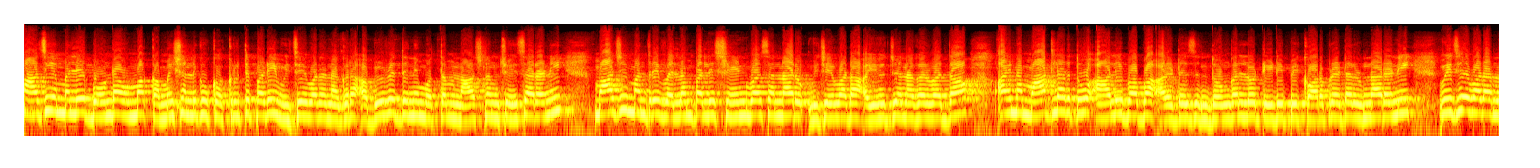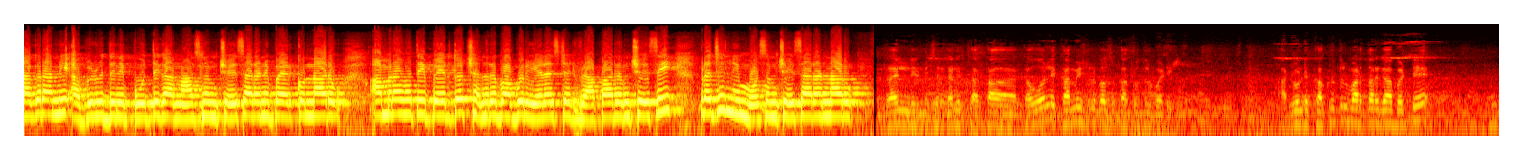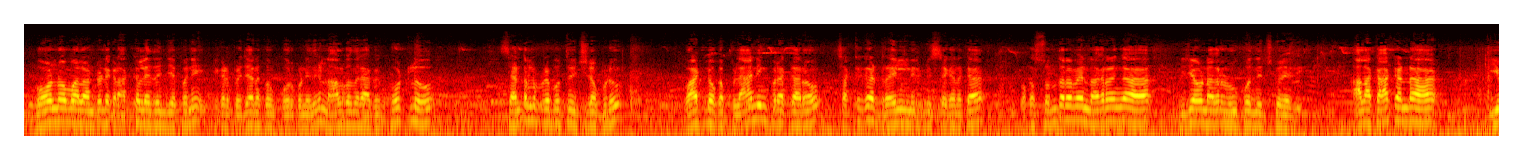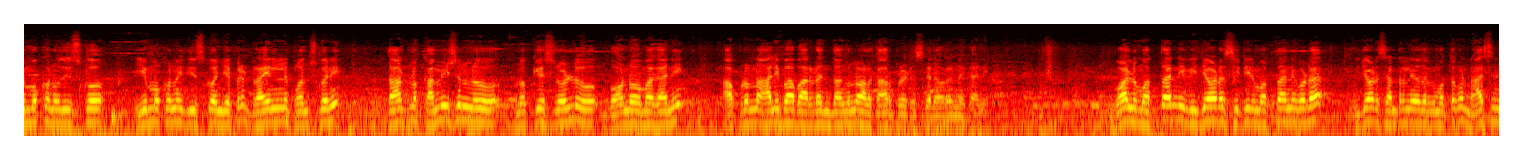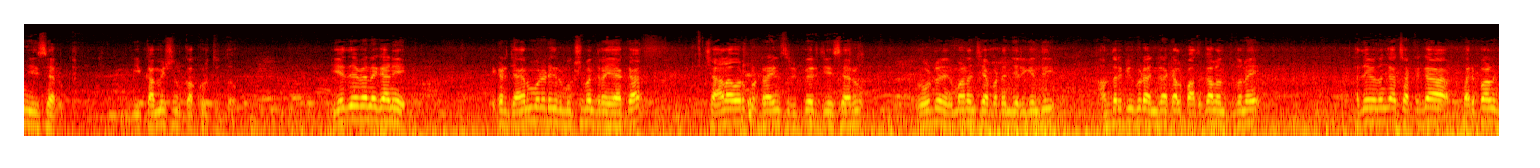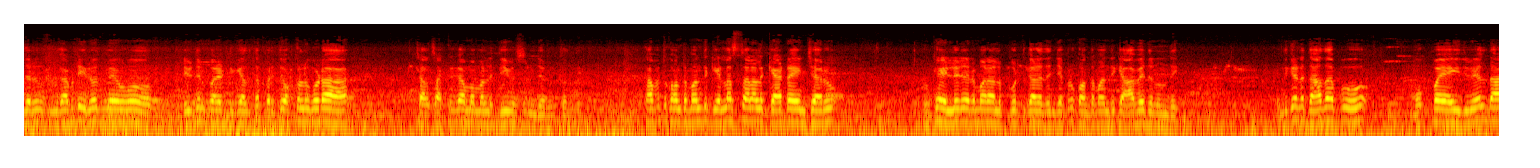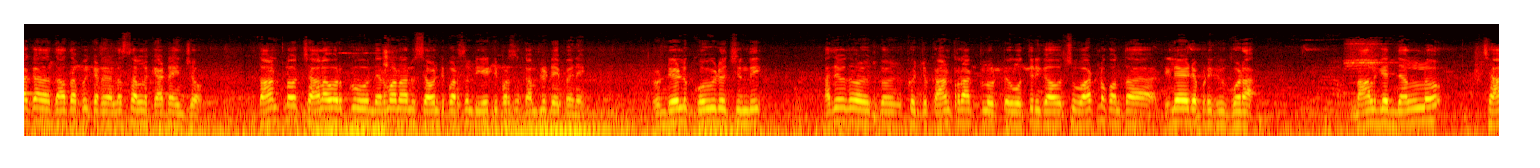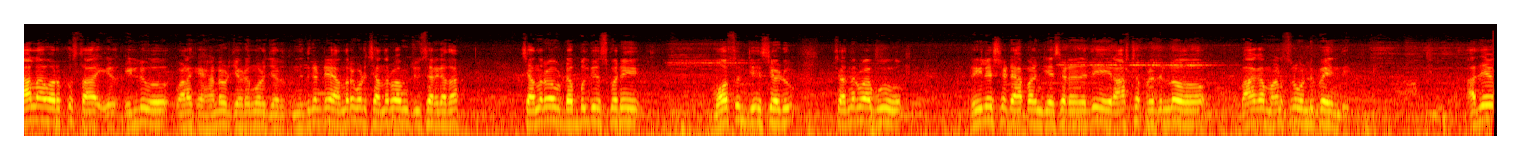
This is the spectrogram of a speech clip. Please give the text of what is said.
మాజీ ఎమ్మెల్యే బోండా ఉమ్మ కమిషన్లకు కకృతిపడి విజయవాడ నగర అభివృద్ధిని మొత్తం నాశనం చేశారని మాజీ మంత్రి వెల్లంపల్లి శ్రీనివాస్ అన్నారు. విజయవాడ అయోధ్య నగర్ వద్ద ఆయన మాట్లాడుతూ ఆలీబాబా అరడజన్ దొంగల్లో టీడీపీ కార్పొరేటర్ ఉన్నారని విజయవాడ నగరాన్ని అభివృద్ధిని పూర్తిగా నాశనం చేశారని పేర్కొన్నారు. అమరావతి పేరుతో చంద్రబాబు రియల్ ఎస్టేట్ వ్యాపారం చేసి ప్రజల్ని మోసం చేశారన్నారు. అటువంటి కకృతులు పడతారు కాబట్టి బోండోమాలు అంటుంటే ఇక్కడ అక్కర్లేదని చెప్పని ఇక్కడ ప్రజానకం కోరుకునేది. నాలుగు వందల యాభై కోట్లు సెంట్రల్ ప్రభుత్వం ఇచ్చినప్పుడు వాటిని ఒక ప్లానింగ్ ప్రకారం చక్కగా డ్రైన్లు నిర్మిస్తే కనుక ఒక సుందరమైన నగరంగా విజయవాడ నగరం రూపొందించుకునేది. అలా కాకుండా ఈ మొక్క నువ్వు తీసుకో ఈ మొక్క నువ్వు తీసుకో అని చెప్పి డ్రైన్లని పంచుకొని దాంట్లో కమిషన్లు నొక్కేసిన వాళ్ళు బోండోమా కానీ అప్పుడున్న అలీబాబా అరడం దంగంలో వాళ్ళ కార్పొరేటర్స్ కానీ ఎవరైనా కానీ వాళ్ళు మొత్తాన్ని విజయవాడ సిటీని మొత్తాన్ని కూడా విజయవాడ సెంట్రల్ నియోజకవర్గం మొత్తం కూడా నాశనం చేశారు ఈ కమిషన్ కకృతితో. ఏదేమైనా కానీ ఇక్కడ జగన్మోహన్ రెడ్డి గారు ముఖ్యమంత్రి అయ్యాక చాలా వరకు ట్రైన్స్ రిపేర్ చేశారు రోడ్లు నిర్మాణం చేపట్టడం జరిగింది అందరికీ కూడా అన్ని రకాల పథకాలు అందుతున్నాయి. అదేవిధంగా చక్కగా పరిపాలన జరుగుతుంది కాబట్టి ఈరోజు మేము డివిజన్ పర్యటనకి వెళ్తే ప్రతి ఒక్కళ్ళు కూడా చాలా చక్కగా మమ్మల్ని దీవించడం జరుగుతుంది. కాకపోతే కొంతమందికి ఇళ్ళ స్థలాలు కేటాయించారు ఇంకా ఇళ్ళ నిర్మాణాలు పూర్తి కాలేదని చెప్పి కొంతమందికి ఆవేదన ఉంది. ఎందుకంటే దాదాపు ముప్పై ఐదు వేలు దాకా దాదాపు ఇక్కడ ఇళ్ళ స్థలాలు కేటాయించాం. దాంట్లో చాలా వరకు నిర్మాణాలు seventy percent eighty percent complete అయిపోయినాయి. రెండేళ్ళు కోవిడ్ వచ్చింది. అదేవిధంగా కొంచెం కాంట్రాక్టులు ఒత్తిడి కావచ్చు వాటిలో కొంత డిలే అయ్యేటప్పటికి కూడా నాలుగైదు నెలల్లో చాలా వరకు స్థా ఇల్లు వాళ్ళకి హ్యాండ్ ఓవర్ చేయడం కూడా జరుగుతుంది. ఎందుకంటే అందరూ కూడా చంద్రబాబు చూశారు కదా. చంద్రబాబు డబ్బులు తీసుకొని మోసం చేశాడు. చంద్రబాబు రియల్ ఎస్టేట్ వ్యాపారం చేశాడనేది రాష్ట్ర ప్రజల్లో బాగా మనసులో ఉండిపోయింది. అదే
